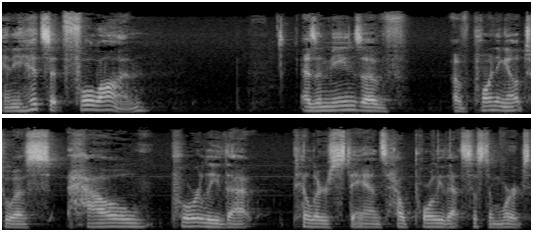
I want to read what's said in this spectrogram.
and he hits it full on as a means of, of pointing out to us how poorly that pillar stands, how poorly that system works.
